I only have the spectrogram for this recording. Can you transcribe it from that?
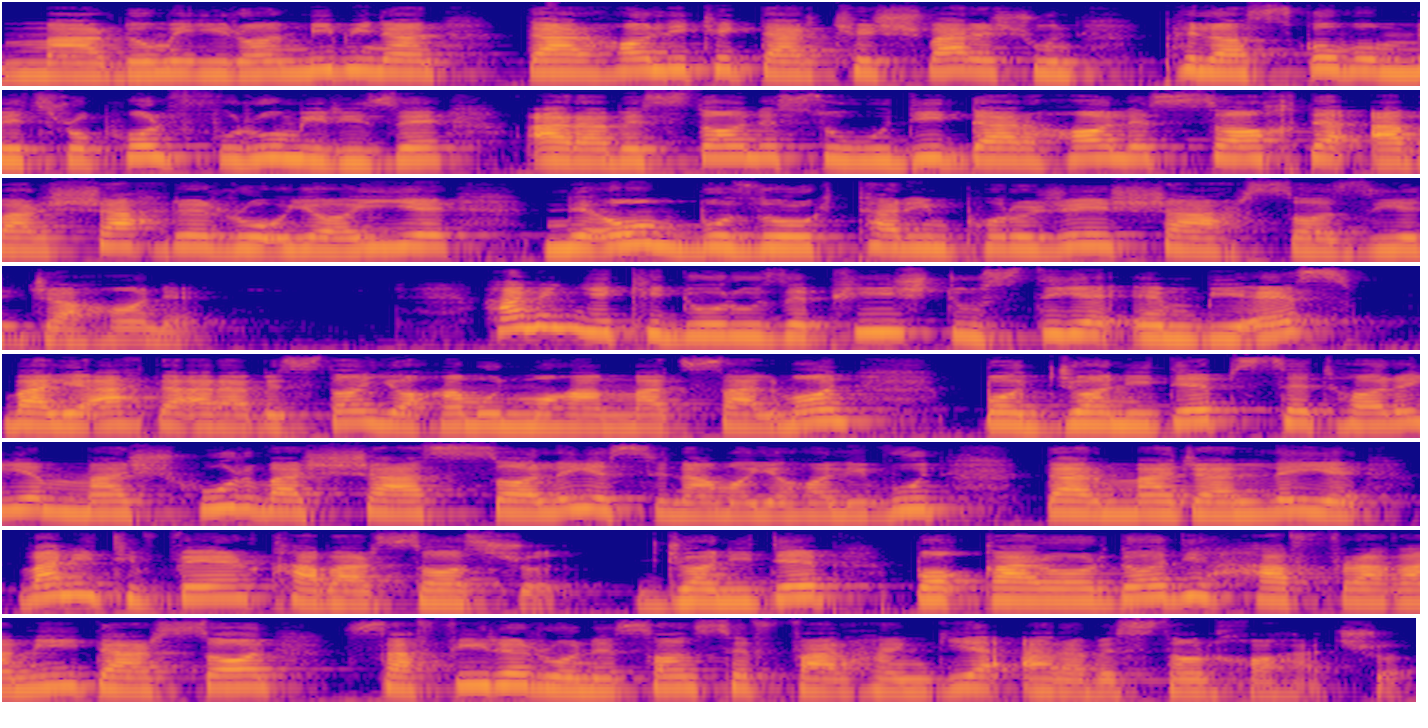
مردم ایران می‌بینن در حالی که در کشورشون پلاسکو و متروپول فرو میریزه عربستان سعودی در حال ساخت ابرشهر رویایی نئوم بزرگترین پروژه شهرسازی جهانه. همین یکی دو روز پیش دوستی MBS ولیعهد عربستان یا همون محمد سلمان با جانی دپ ستاره مشهور و 60 ساله سینمای هالیوود در مجله ونیتی فیر خبرساز شد. جانی دپ با قراردادی هفت رقمی در سال سفیر رونسانس فرهنگی عربستان خواهد شد.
